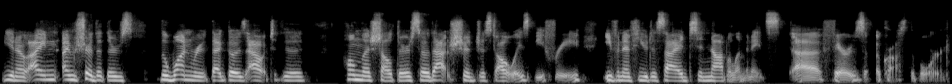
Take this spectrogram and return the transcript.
you know, I, I'm sure that there's the one route that goes out to the homeless shelter. So that should just always be free, even if you decide to not eliminate uh, fares across the board.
